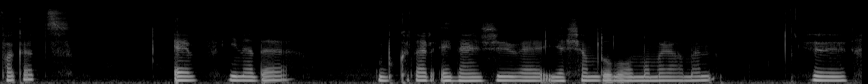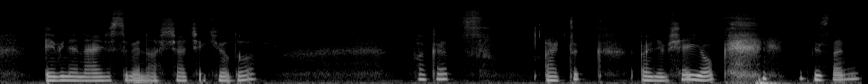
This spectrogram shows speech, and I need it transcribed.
fakat ev yine de bu kadar enerji ve yaşam dolu olmama rağmen e, evin enerjisi beni aşağı çekiyordu. Fakat artık öyle bir şey yok. Bizden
